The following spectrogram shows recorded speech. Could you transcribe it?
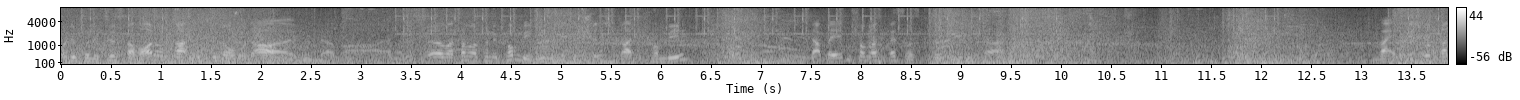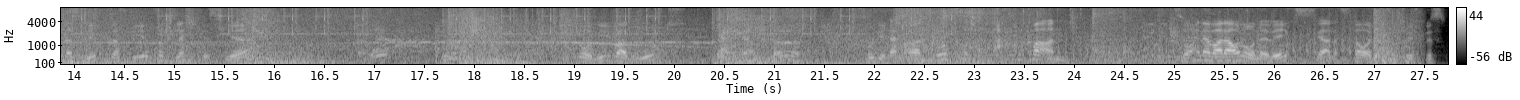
Und die Polizisten haben auch noch gerade mitgenommen. Ah, wunderbar. Ist, äh, was haben wir für eine Kombi? Die ist ein bisschen schlecht gerade, die Kombi. Da hat man eben schon was Besseres gerissen, sagen. Ich weiß nicht, woran das liegt, dass die jetzt so schlecht ist hier. So, die war gut. So, die Reparatur kommt. Ach, guck mal an. So einer war da auch noch unterwegs. Ja, das dauert jetzt natürlich bis...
